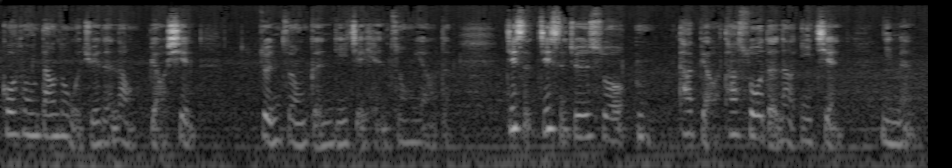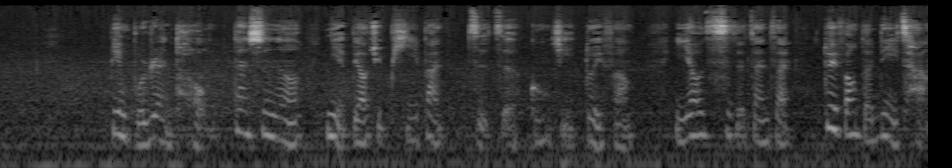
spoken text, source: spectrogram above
沟通当中，我觉得那种表现尊重跟理解很重要的。即使即使就是说，嗯，他表他说的那意见，你们并不认同，但是呢，你也不要去批判、指责、攻击对方，也要试着站在对方的立场，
